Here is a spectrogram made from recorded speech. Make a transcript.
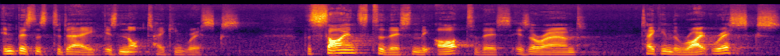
in business today is not taking risks. The science to this and the art to this is around taking the right risks,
